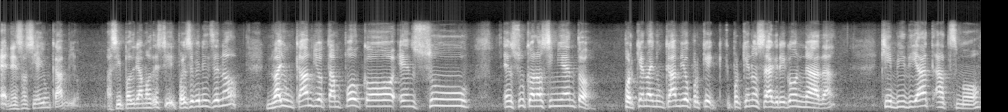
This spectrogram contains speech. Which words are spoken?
en eso sí hay un cambio. Así podríamos decir. Por eso viene y dice, no, no hay un cambio tampoco en su, en su conocimiento. ¿Por qué no hay un cambio? ¿Por qué, no se agregó nada? Que atzmo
